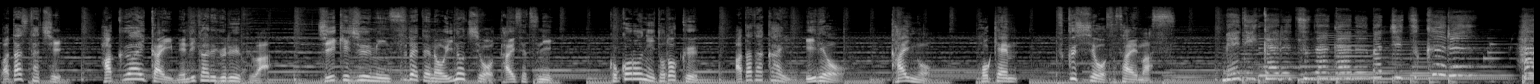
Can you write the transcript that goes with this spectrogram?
私たち博愛会メディカルグループは地域住民すべての命を大切に心に届く温かい医療介護保健福祉を支えます。メディカルつながるまちづくる博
